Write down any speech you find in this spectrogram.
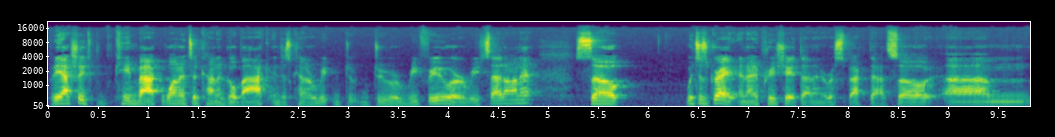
But he actually came back, wanted to kind of go back and just kind of re- do a review or a reset on it. So, which is great, and I appreciate that and I respect that. So um,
